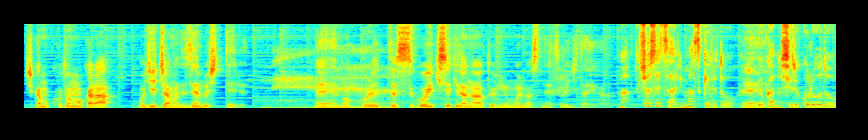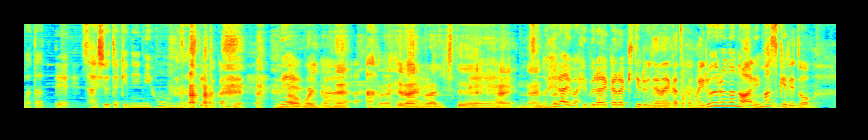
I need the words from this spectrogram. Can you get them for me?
しかも子供からおじいちゃんまで全部知っている、ねえーもうこれってすごい奇跡だなというふうに思いますねそれ自体が。まあ、諸説ありますけれど、ええ。よくあのシルクロードを渡って最終的に日本を目指してとかって ね青森のねヘライ村に来て、はい。ええ。はい。なそのヘライはヘブライから来てるんじゃないかとか、ええ。まあいろいろなのはありますけれど、そうそうそう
